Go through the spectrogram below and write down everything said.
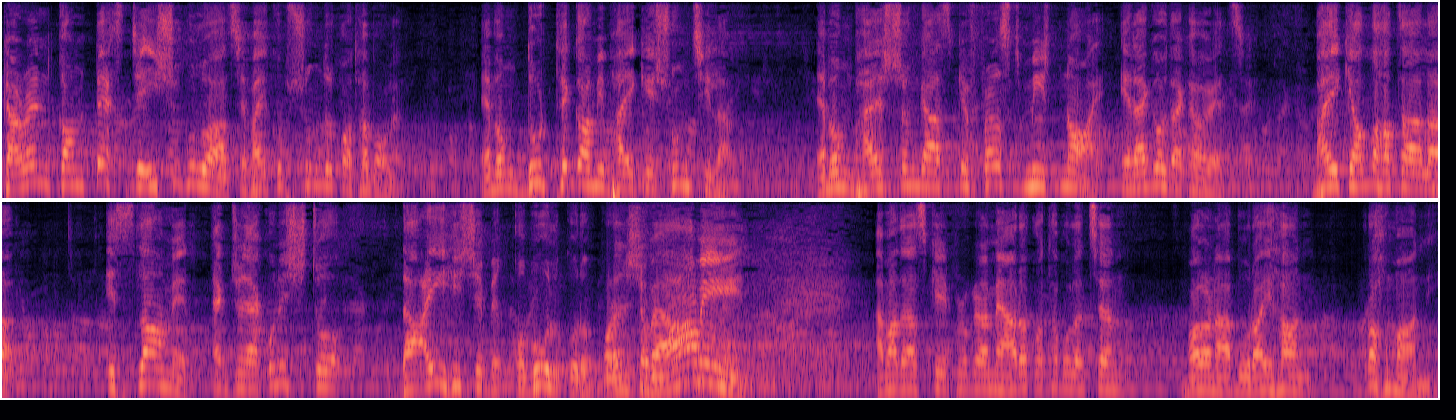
কারেন্ট কনটেক্সট যে ইস্যুগুলো আছে, ভাই খুব সুন্দর কথা বলেন। এবং দূর থেকে আমি ভাইকে শুনছিলাম। এবং ভাইয়ের সঙ্গে আজকে ফার্স্ট মিট নয়, এর আগেও দেখা হয়েছে। ভাইকে আল্লাহ তাআলা ইসলামের একজন একনিষ্ঠ দায়ী হিসেবে কবুল করো পড়েন সবাই, আমিন। আমাদের আজকে এই প্রোগ্রামে আরও কথা বলেছেন মৌলানা আবু রাইহান রহমানি।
